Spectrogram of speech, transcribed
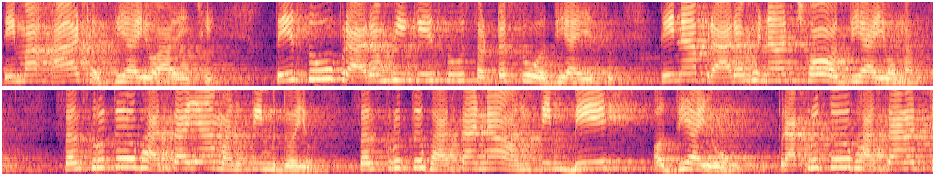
તેમાં આઠ અધ્યાયો આવે છે. તેસુ પ્રારંભિકેશુ ષટસુ અધ્યાયેશુ તેના પ્રારંભના છ અધ્યાયોમાં. સંસ્કૃત ભાષાયામ અંતિમ દ્વયો. સંસ્કૃત ભાષાના અંતિમ બે અધ્યાયો. પ્રાકૃત ભાષાણ જ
